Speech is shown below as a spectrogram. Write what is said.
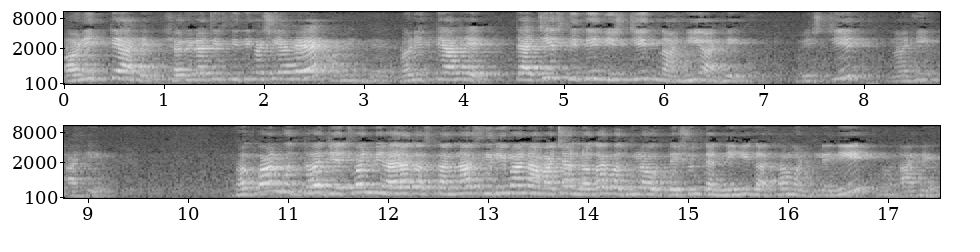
अनित्य आहे. शरीराची स्थिती कशी आहे? अनित्य आहे. त्याची स्थिती निश्चित नाही आहे. निश्चित नाही आहे. भगवान बुद्ध जेतवन विहारात असताना सिरिमा नावाच्या नगरवधूला उद्देशून त्यांनी ही गाथा म्हटलेली आहे.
